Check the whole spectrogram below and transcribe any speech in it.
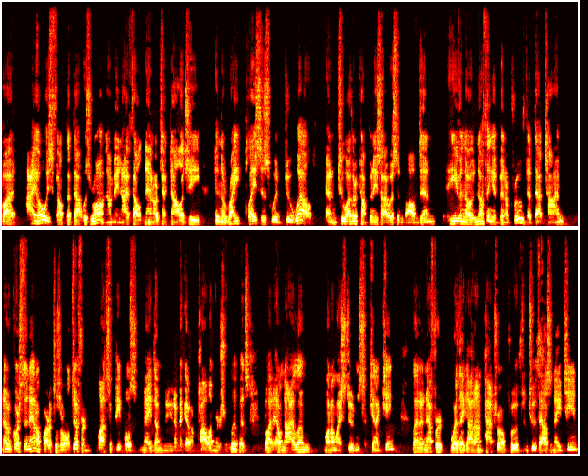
But I always felt that that was wrong. I mean, I felt nanotechnology in the right places would do well. And two other companies I was involved in, even though nothing had been approved at that time, and of course, the nanoparticles are all different. Lots of people made them, you know, make out of polymers or lipids, but El Alnylam One of my students, Akin Akinc, led an effort where they got Onpattro approved in 2018.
